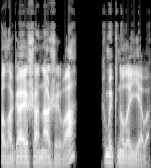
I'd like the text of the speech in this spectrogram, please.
«Полагаешь, она жива?» — хмыкнула Ева.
